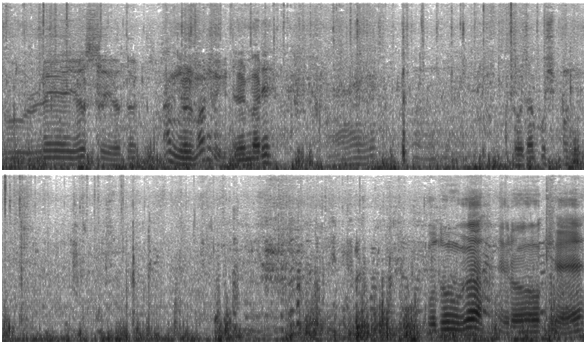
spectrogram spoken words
둘, 넷, 여섯, 여덟. 딱 열 마리 되겠다. 10마리? 더 잡고 싶은데. 고등어가 이렇게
